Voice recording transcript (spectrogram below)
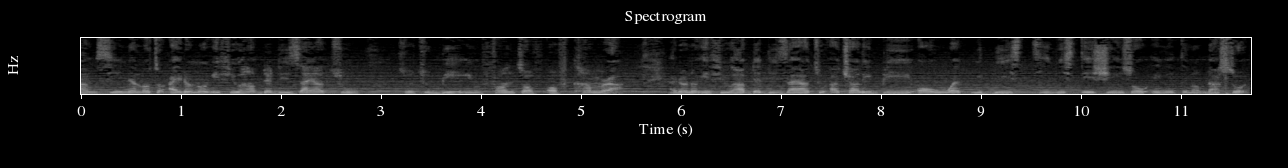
I'm seeing a lot of. I don't know if you have the desire to to to be in front of of camera. I don't know if you have the desire to actually be or work with these TV stations or anything of that sort.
